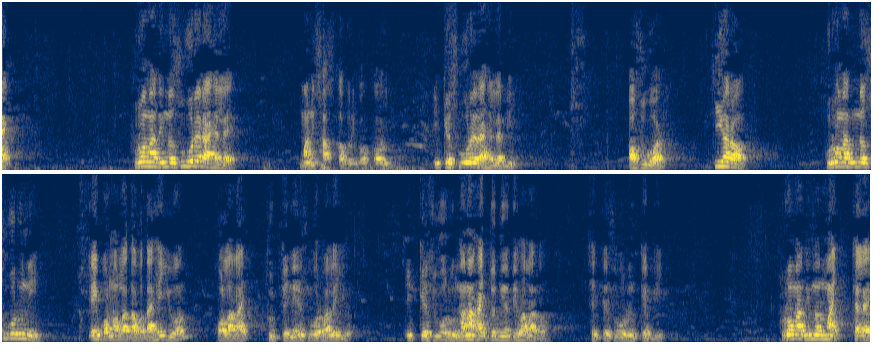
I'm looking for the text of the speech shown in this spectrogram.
এক, পুরোনা দিন সুরে রাহেলে মানে স্বাস্থ্য পরিপক্ক হই। ইকে সুরে রাহেলে বি। অসুগর কি হার পুরোনা দিন সুগরুনি এই বনলা দাবদা হেইও কলাগাই থুইতে নিয়ে সুগর ভালেইও ইকে সুগরু নানা খাদ্য দিয়ে দি ভালা তো সেইকে সুগরু কেবি পুরোনা দিনের মাইক খেলে।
